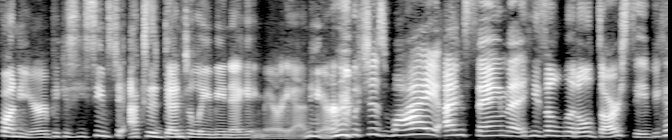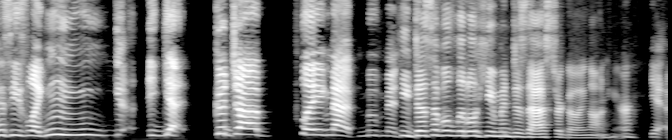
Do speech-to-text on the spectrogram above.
funnier because he seems to accidentally be nagging marianne here Which is why I'm saying that he's a little Darcy because he's like, "Mm, yeah, yeah, good job playing that movement. he does have a little human disaster going on here Yeah.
